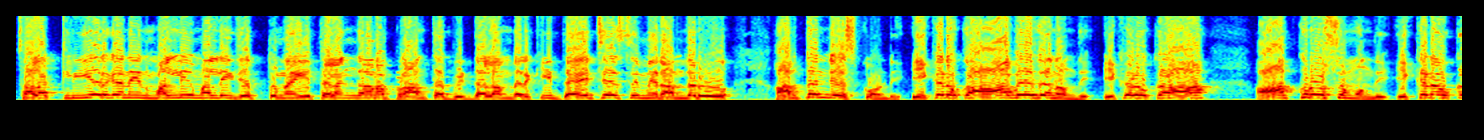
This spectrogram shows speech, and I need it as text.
చాలా క్లియర్గా నేను మళ్ళీ మళ్ళీ చెప్తున్నా ఈ తెలంగాణ ప్రాంత బిడ్డలందరికీ దయచేసి మీరు అందరూ అర్థం చేసుకోండి. ఇక్కడ ఒక ఆవేదన ఉంది ఇక్కడ ఒక ఆక్రోశం ఉంది ఇక్కడ ఒక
